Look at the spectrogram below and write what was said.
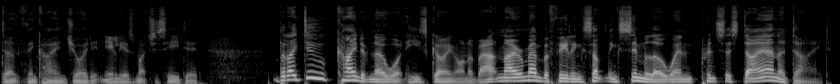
don't think I enjoyed it nearly as much as he did. But I do kind of know what he's going on about, and I remember feeling something similar when Princess Diana died.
